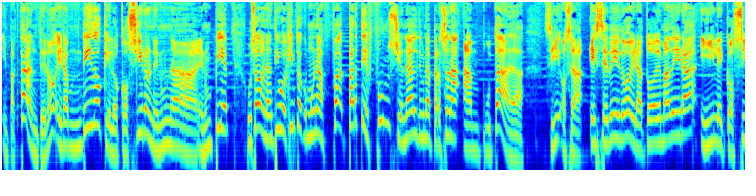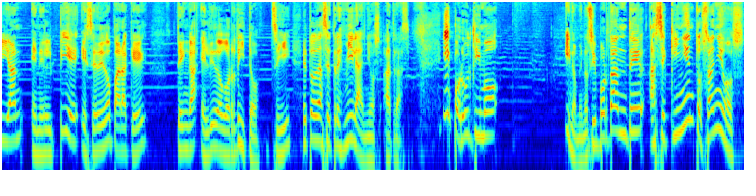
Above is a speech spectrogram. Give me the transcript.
impactante, ¿no? Era un dedo que lo cosieron en, una, en un pie, usado en Antiguo Egipto como una fa- parte funcional de una persona amputada, ¿sí? O sea, ese dedo era todo de madera y le cosían en el pie ese dedo para que tenga el dedo gordito, ¿sí? Esto de hace 3.000 años atrás. Y por último, y no menos importante, hace 500 años,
